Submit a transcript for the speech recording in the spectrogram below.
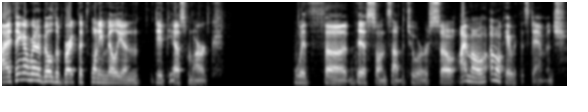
I think I'm going to build to break the 20 million DPS mark with uh, this on Saboteur, so I'm, o I'm okay with this damage.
